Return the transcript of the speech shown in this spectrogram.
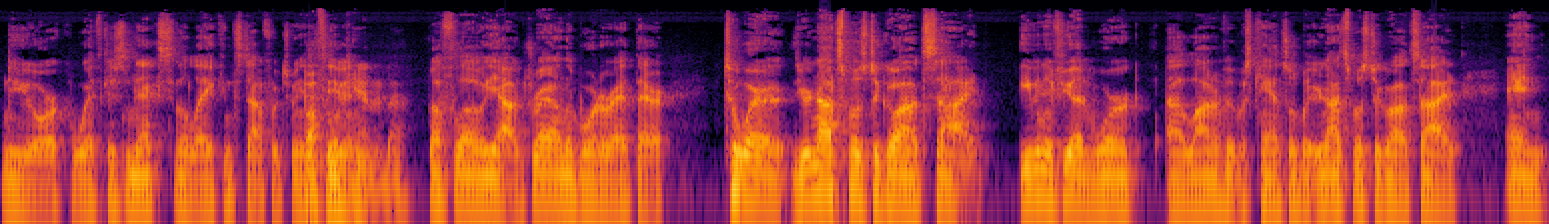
New York, with just next to the lake and stuff, which means Buffalo even- Canada Buffalo, yeah, it's right on the border right there, to where you're not supposed to go outside. Even if you had work, a lot of it was canceled, but you're not supposed to go outside. And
